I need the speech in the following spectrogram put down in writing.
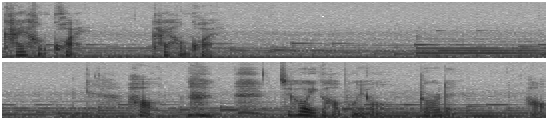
开很快，开很快。好，最后一个好朋友 Jordan。好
